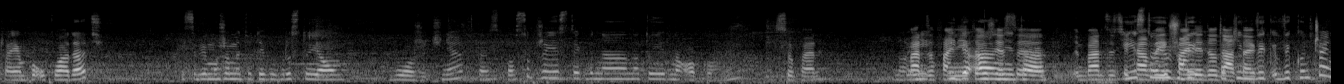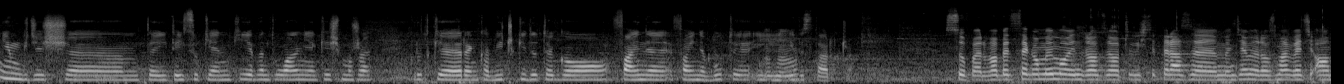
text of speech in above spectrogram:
trzeba ją poukładać i sobie możemy tutaj po prostu ją włożyć, nie? W ten sposób, że jest jakby na, na to jedno oko, nie? Super. No Bardzo i fajnie. To już jest tak. bardzo Jest to ciekawy i już fajny wy, dodatek. takim wy, wykończeniem gdzieś tej, tej sukienki, ewentualnie jakieś może krótkie rękawiczki do tego, fajne, fajne buty i, Mhm. i wystarczy. Super. Wobec tego my, moi drodzy, oczywiście teraz e, będziemy rozmawiać o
